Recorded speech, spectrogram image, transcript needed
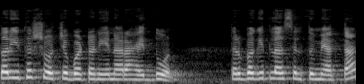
तर इथं शोचे बटन येणार आहेत दोन. तर बघितलं असेल तुम्ही आता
